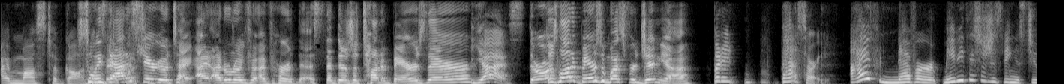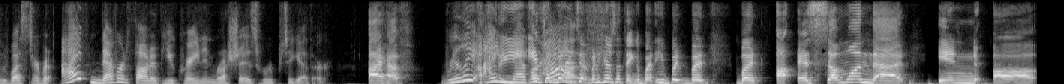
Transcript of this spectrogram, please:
I must have gone. So is that a stereotype? I, I don't know if I've heard this. That there's a ton of bears there. Yes, there are. There's a lot of bears in West Virginia. But it, Pat, sorry, I've never. Maybe this is just being a stupid Westerner, but I've never thought of Ukraine and Russia as grouped together. I have. Really, I never It's have. but, it's but here's the thing. But but but but uh, as someone that in uh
